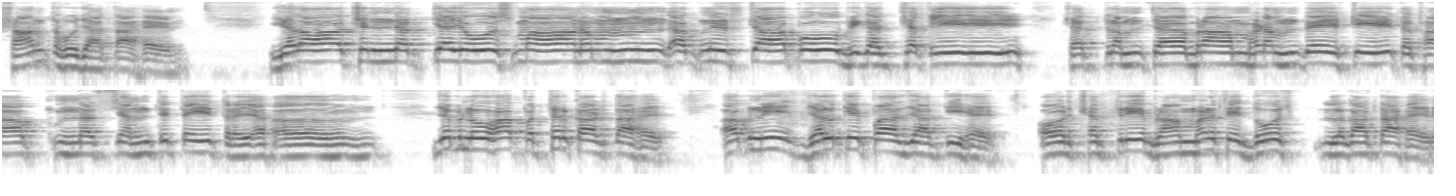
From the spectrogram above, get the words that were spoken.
शांत हो जाता है। यदा छिन्नत्योस्मान अग्निश्चापो भिगछति क्षत्रम च ब्राह्मणम द्वेष्टि तथा नश्यंति ते त्रय। जब लोहा पत्थर काटता है, अग्नि जल के पास जाती है और क्षत्रिय ब्राह्मण से दोष लगाता है,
